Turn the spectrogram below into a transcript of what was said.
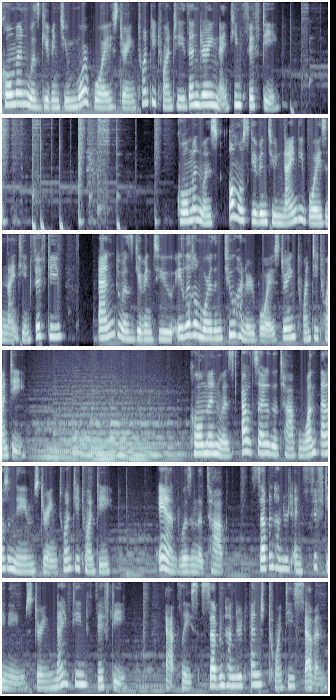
Coleman was given to more boys during 2020 than during 1950. Coleman was almost given to 90 boys in 1950 and was given to a little more than 200 boys during 2020. Coleman was outside of the top 1,000 names during 2020 and was in the top 750 names during 1950 at place 727.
